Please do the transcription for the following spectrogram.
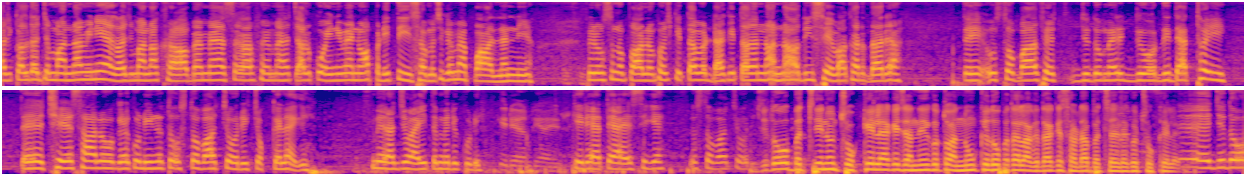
ਅੱਜ ਕੱਲ ਦਾ ਜ਼ਮਾਨਾ ਵੀ ਨਹੀਂ ਹੈਗਾ ਜ਼ਮਾਨਾ ਖਰਾਬ ਹੈ। ਮੈਂ ਇਸ ਫਿਰ ਮੈਂ ਚੱਲ ਕੋਈ ਨਹੀਂ ਮੈਨੂੰ ਆਪਣੀ ਧੀ ਸਮਝ ਕੇ ਮੈਂ ਪਾਲ ਲੈਂਦੀ ਆ ਫਿਰ ਉਸ ਨੂੰ ਪਾਲਣ ਪੋਸ਼ ਕੀਤਾ ਵੱਡਾ ਕੀਤਾ ਨਾਨਾ ਉਹਦੀ ਸੇਵਾ ਕਰਦਾ ਰਿਹਾ। ਤੇ ਉਸ ਤੋਂ ਬਾਅਦ ਫਿਰ ਜਦੋਂ ਮੇਰੀ ਦਿਓਰ ਦੀ ਡੈਥ ਹੋਈ ਤੇ 6 ਸਾਲ ਹੋ ਗਏ ਕੁੜੀ ਨੂੰ ਤੇ ਉਸ ਤੋਂ ਬਾਅਦ ਚੋਰੀ ਚੁੱਕ ਕੇ ਲੈ ਗਈ। ਮੇਰਾ ਜਵਾਈ ਤੇ ਮੇਰੀ ਕੁੜੀ। ਕਿਰਿਆ ਤੇ ਆਏ ਸੀ। ਕਿਰਿਆ ਤੇ ਆਏ ਸੀਗੇ। ਉਸ ਤੋਂ ਬਾਅਦ ਚੋਰੀ ਜਦੋਂ ਉਹ ਬੱਚੇ ਨੂੰ ਚੁੱਕ ਕੇ ਲੈ ਕੇ ਜਾਂਦੇ ਨੇ ਕੋ ਤੁਹਾਨੂੰ ਕਦੋਂ ਪਤਾ ਲੱਗਦਾ ਕਿ ਸਾਡਾ ਬੱਚਾ ਜਿਹੜਾ ਕੋ ਚੁੱਕ ਕੇ ਲੈ ਗਿਆ? ਤੇ ਜਦੋਂ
